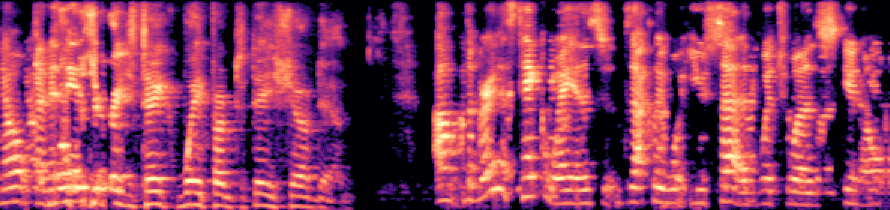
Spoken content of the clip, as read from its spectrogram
No, and it what was your biggest takeaway from today's show, Dad? Um, the greatest takeaway is exactly what you said, which was, you know,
